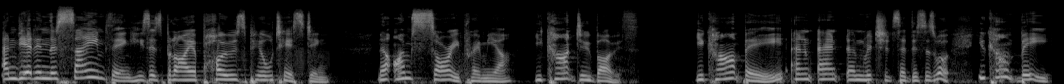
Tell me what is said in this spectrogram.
And yet, in the same thing, he says, But I oppose pill testing. Now, I'm sorry, Premier, you can't do both. You can't be, and, and, and Richard said this as well, you can't be,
